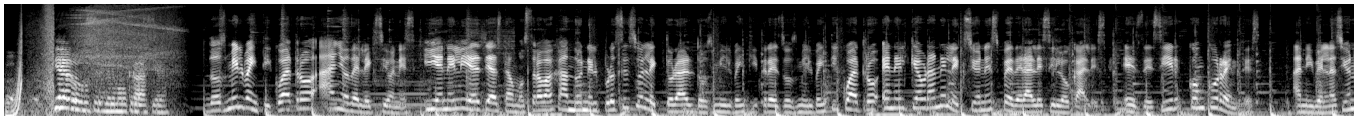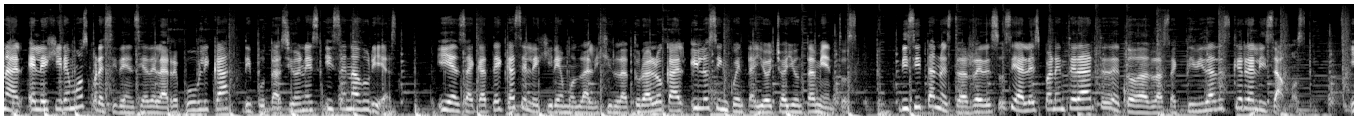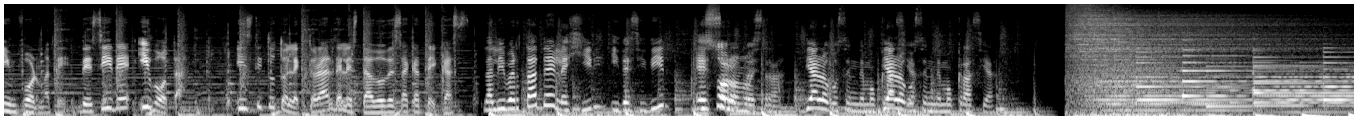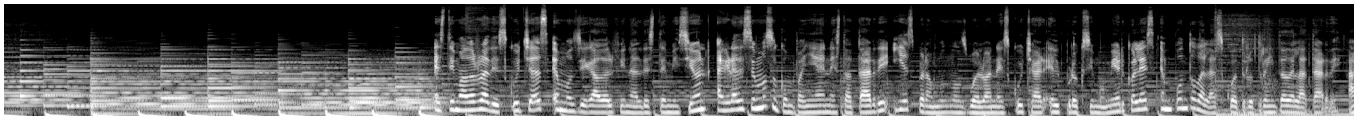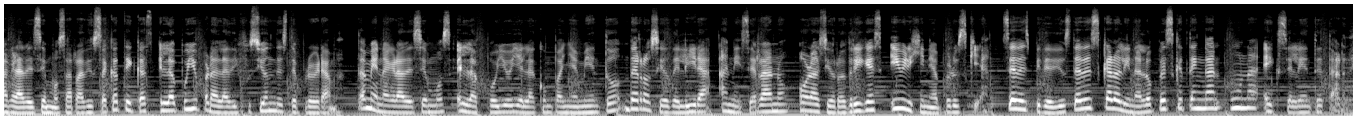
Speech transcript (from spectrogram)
Diálogos en democracia. 2024, año de elecciones, y en el IES ya estamos trabajando en el proceso electoral 2023-2024 en el que habrán elecciones federales y locales, es decir, concurrentes. A nivel nacional elegiremos presidencia de la República, diputaciones y senadurías. Y en Zacatecas elegiremos la legislatura local y los 58 ayuntamientos. Visita nuestras redes sociales para enterarte de todas las actividades que realizamos. Infórmate, decide y vota. Instituto Electoral del Estado de Zacatecas. La libertad de elegir y decidir es solo nuestra. Diálogos en democracia. Diálogos en democracia. Estimados radioescuchas, hemos llegado al final de esta emisión. Agradecemos su compañía en esta tarde y esperamos nos vuelvan a escuchar el próximo miércoles en punto de las 4.30 de la tarde. Agradecemos a Radio Zacatecas el apoyo para la difusión de este programa. También agradecemos el apoyo y el acompañamiento de Rocío de Lira, Ani Serrano, Horacio Rodríguez y Virginia Perusquia. Se despide de ustedes Carolina López, que tengan una excelente tarde.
